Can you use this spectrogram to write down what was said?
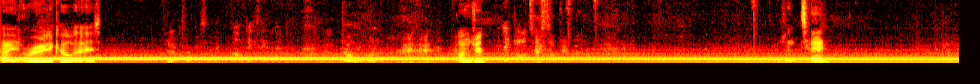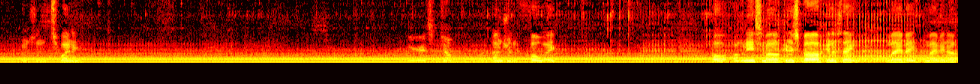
That is really cool, that is. Go on, pick figure. Done, what? 100, Lick Oh, it. test subject. 110, 120, You get some jumping. 140. Oh, I can hear some arcing and sparking, I think. Maybe, maybe not.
